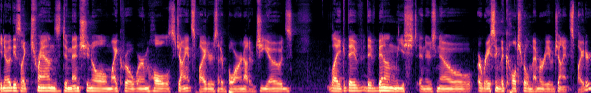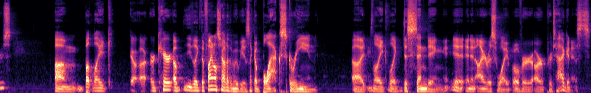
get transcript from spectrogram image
you know these like trans-dimensional micro wormholes giant spiders that are born out of geodes? Like they've they've been unleashed and there's no erasing the cultural memory of giant spiders. Um but like our char- uh, like the final shot of the movie is like a black screen uh like like descending in an iris wipe over our protagonists.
